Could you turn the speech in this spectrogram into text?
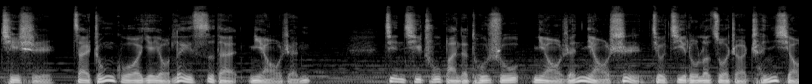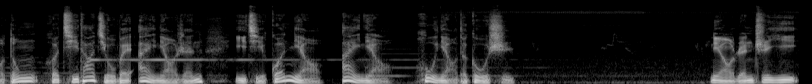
其实，在中国也有类似的鸟人。近期出版的图书《鸟人鸟事》就记录了作者陈晓东和其他九位爱鸟人一起观鸟、爱鸟、护鸟的故事。鸟人之一，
